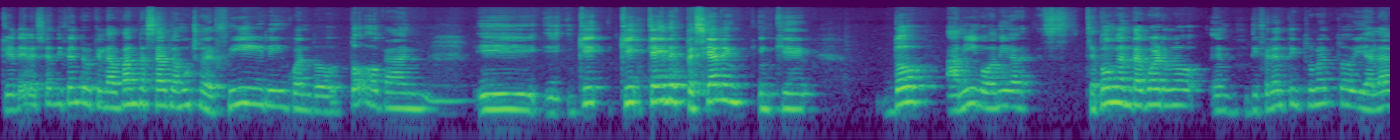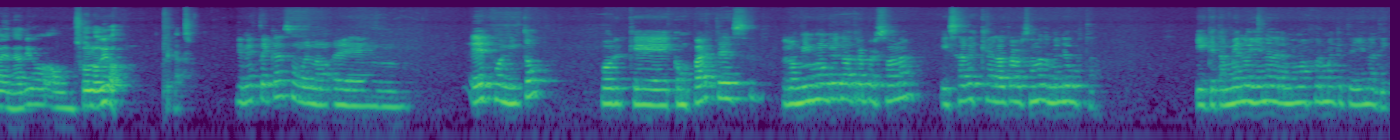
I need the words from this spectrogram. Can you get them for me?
Que debe ser diferente porque en las bandas se habla mucho del feeling, cuando tocan. ¿Y, y qué, qué- qué hay de especial en, en que dos amigos o amigas se pongan de acuerdo en diferentes instrumentos y alaben a Dios, a un solo Dios? En este caso. En este caso, bueno, eh, es bonito porque compartes lo mismo que la otra persona y sabes que a la otra persona también le gusta y que también lo llena de la misma forma que te llena a ti.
